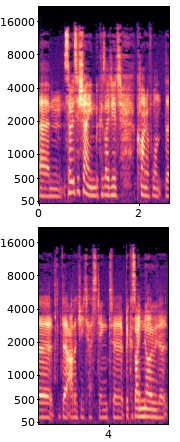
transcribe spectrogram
Um, so it's a shame because I did kind of want the, the allergy testing to, because I know that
